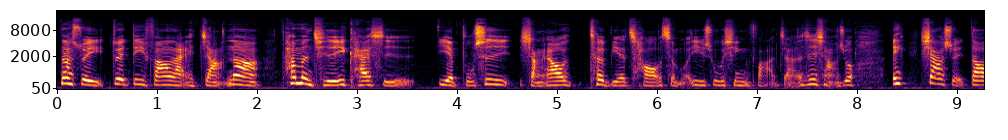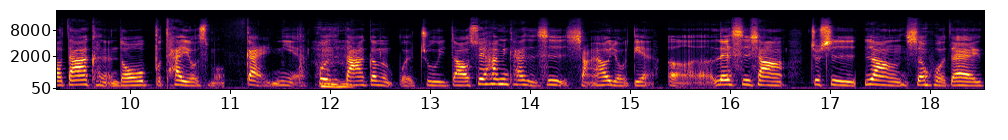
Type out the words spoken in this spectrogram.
那所以对地方来讲，那他们其实一开始也不是想要特别朝什么艺术性发展，而是想说，哎，下水道大家可能都不太有什么概念，或者是大家根本不会注意到，所以他们一开始是想要有点呃，类似像就是让生活在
